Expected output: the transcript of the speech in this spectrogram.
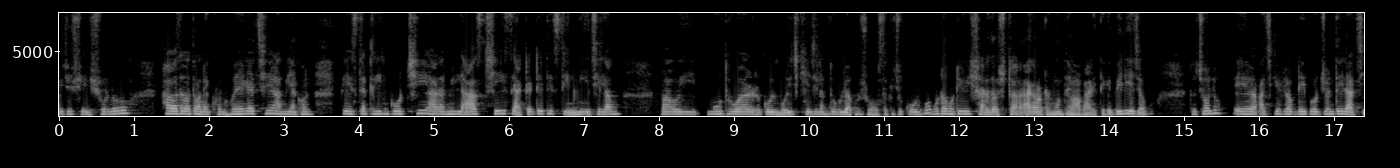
কিছু শেষ হলো। খাওয়া দাওয়া তো অনেকক্ষণ হয়ে গেছে। আমি এখন ফেসটা ক্লিন করছি। আর আমি লাস্ট সেই স্যাটারডেতে স্টিম নিয়েছিলাম বা ওই মধু আর গোলমরিচ খেয়েছিলাম, তো ওগুলো এখন সমস্ত কিছু করব। মোটামুটি ওই সাড়ে দশটা, এগারোটার মধ্যে আমার বাড়ি থেকে বেরিয়ে যাব। তো চলো আজকে ব্লগটা এই পর্যন্তই রাখছি।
